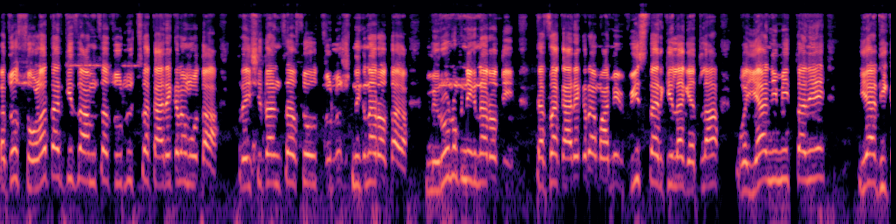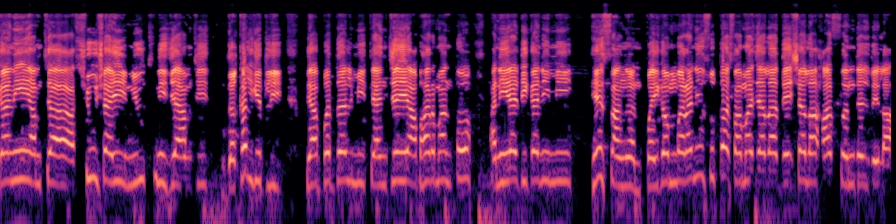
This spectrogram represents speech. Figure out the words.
का जो सोळा तारखेचा आमचा जुलूसचा कार्यक्रम होता प्रेषितांचा जो जुलूस निघणार होता मिरवणूक निघणार होती त्याचा कार्यक्रम आम्ही वीस तारखेला घेतला व या निमित्ताने या ठिकाणी आमच्या शिवशाही न्यूजनी जी आमची दखल घेतली त्याबद्दल मी त्यांचेही आभार मानतो आणि या ठिकाणी मी हे सांगन पैगंबरांनी सुद्धा समाजाला देशाला हाच संदेश दिला.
